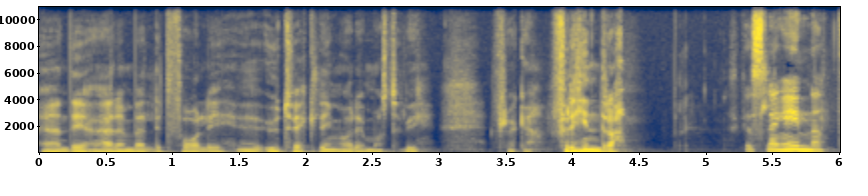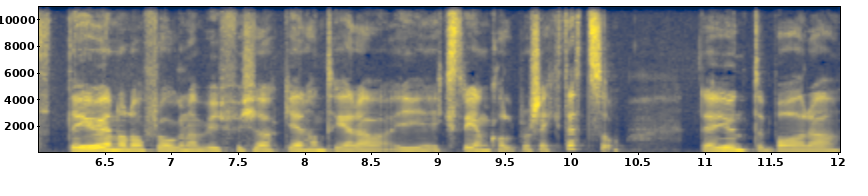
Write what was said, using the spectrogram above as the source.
Eh, det är en väldigt farlig eh, utveckling och det måste vi försöka förhindra. Jag ska slänga in att det är ju en av de frågorna vi försöker hantera i extremkollprojektet. Så det är ju inte bara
